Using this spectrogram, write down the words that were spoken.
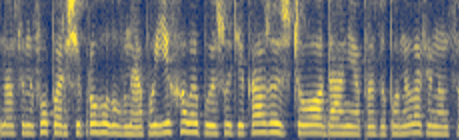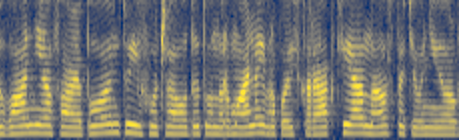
на Синфо перші про головне поїхали. Пишуть і кажуть, що Данія призупинила фінансування Firepoint, і хоча аудиту нормальна європейська реакція на статтю New York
